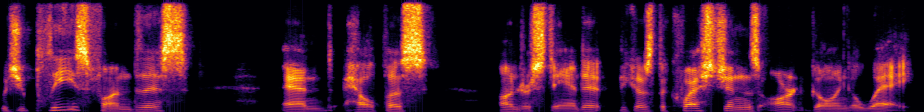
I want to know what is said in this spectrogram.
would you please fund this and help us understand it? Because the questions aren't going away.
